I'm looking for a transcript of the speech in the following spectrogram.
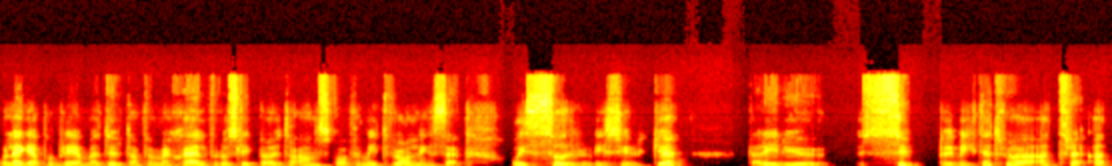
att lägga problemet utanför mig själv, för då slipper jag ta ansvar för mitt förhållningssätt. Och i serviceyrke, där är det ju superviktigt tror jag att, att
